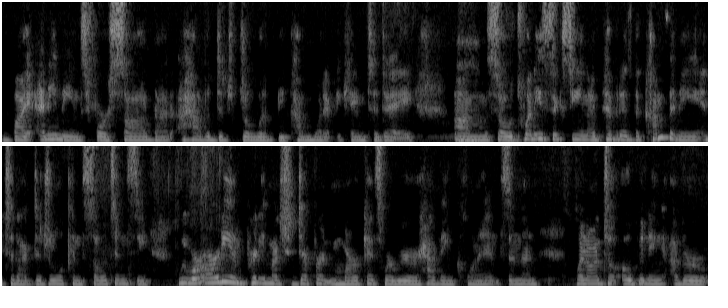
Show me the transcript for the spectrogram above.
by any means foresaw that Ahava Digital would become what it became today. Mm-hmm. Um, so 2016, I pivoted the company into that digital consultancy. We were already in pretty much different markets where we were having clients, and then went on to opening other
